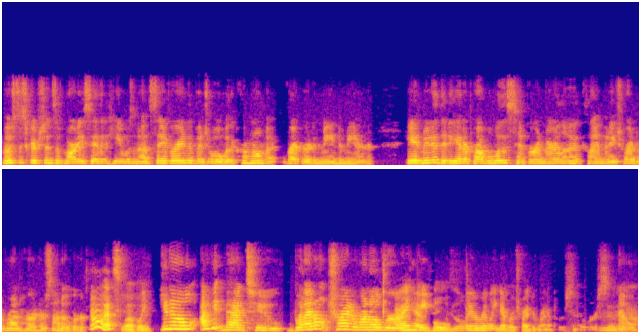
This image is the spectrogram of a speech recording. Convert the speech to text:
Most descriptions of Marty say that he was an unsavory individual with a criminal me- record and mean demeanor. He admitted that he had a problem with his temper, and Marilyn had claimed that he tried to run her and her son over. Oh, that's lovely. You know, I get mad too, but I don't try to run over people. I have people. literally never tried to run a person over. So no, yeah.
